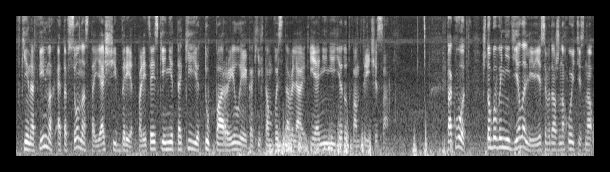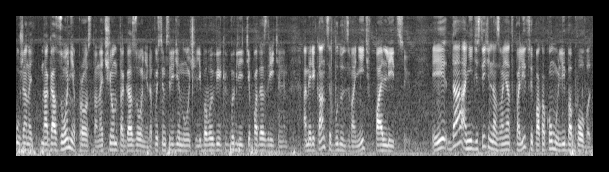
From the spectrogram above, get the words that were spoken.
в кинофильмах, это все настоящий бред. Полицейские не такие тупорылые, каких там выставляют, и они не едут к вам три часа. Так вот, что бы вы ни делали, если вы даже находитесь на, уже на, на газоне просто, на чем-то газоне, допустим, среди ночи, либо вы вы- выглядите подозрительным, американцы будут звонить в полицию. И да, они действительно звонят в полицию по какому-либо поводу,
